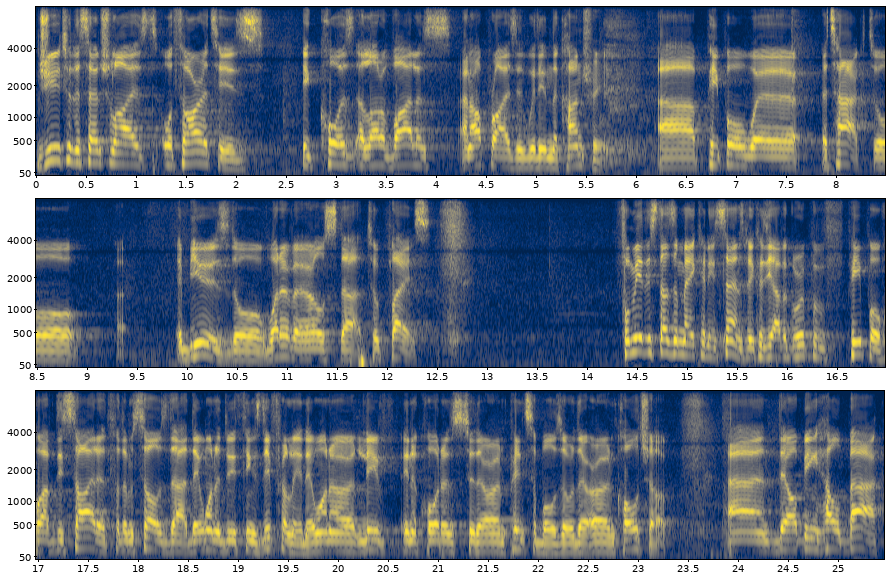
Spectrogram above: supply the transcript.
Due to the centralized authorities, it caused a lot of violence and uprising within the country. Uh, people were attacked or abused or whatever else that took place. For me, this doesn't make any sense because you have a group of people who have decided for themselves that they want to do things differently. They want to live in accordance to their own principles or their own culture. And they are being held back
